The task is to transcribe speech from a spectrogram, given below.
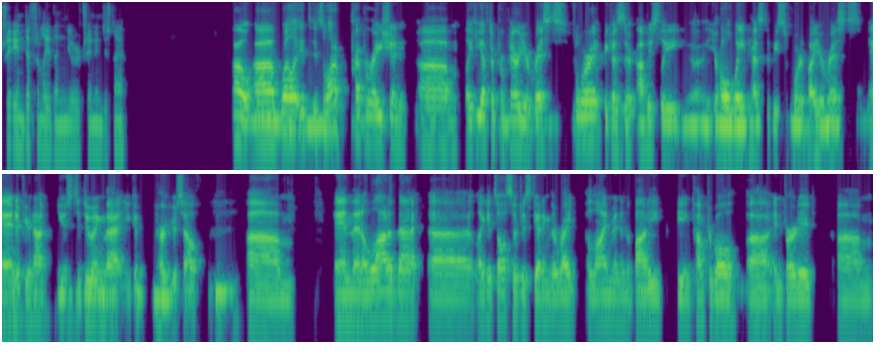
train differently than you're training just now? Oh, uh, well, it's it's a lot of preparation. Um, like you have to prepare your wrists for it because they're obviously uh, your whole weight has to be supported by your wrists, and if you're not used to doing that, you could hurt yourself. Um, and then a lot of that, uh, like it's also just getting the right alignment in the body, being comfortable, uh, inverted. Um,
